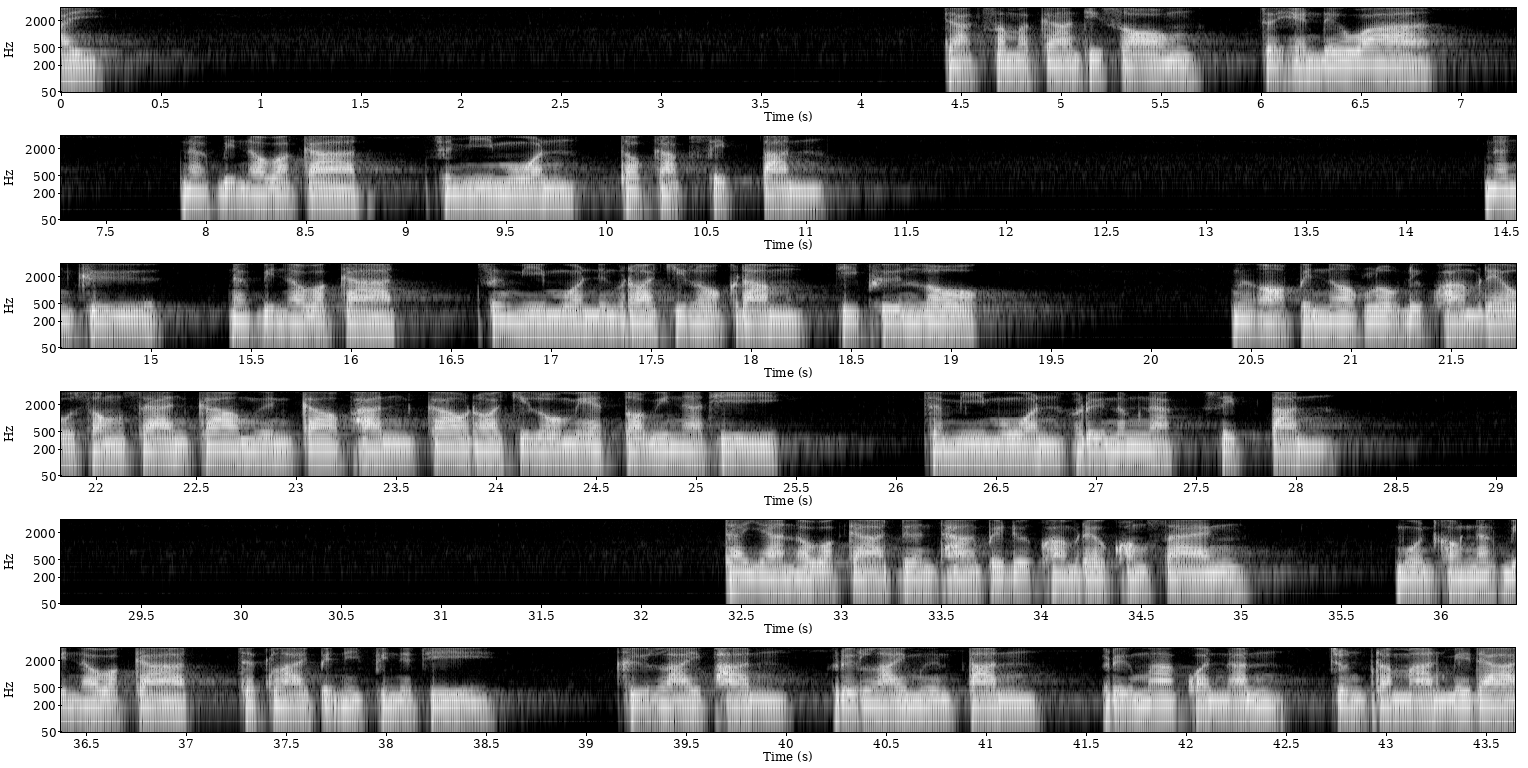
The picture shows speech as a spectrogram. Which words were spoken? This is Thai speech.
จากสมการที่สองจะเห็นได้ว่า นักบินอวกาศจะมีมวลเท่ากับ 10 ตัน นั่นคือนักบินอวกาศซึ่งมีมวล 100 กิโลกรัมที่พื้นโลก เมื่อออกเป็นนอกโลกด้วยความเร็ว 299,900 กิโลเมตรต่อวินาที จะมีมวลหรือน้ำหนัก 10 ตัน ถ้ายานอวกาศเดินทางไปด้วยความเร็วของแสง มวลของนักบินอวกาศจะกลายเป็น infinity คือหลายพันหรือหลายหมื่นตัน หรือมากกว่านั้นจนประมาณไม่ได้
